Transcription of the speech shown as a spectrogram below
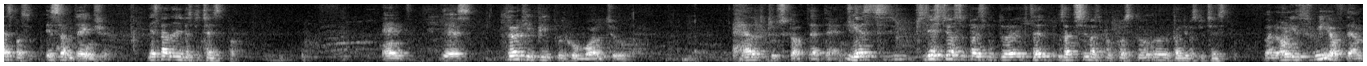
ten sposób. is some danger, Jest pewne niebezpieczeństwo. and there's 30 people who want to help to stop that danger. Jest 30 osób, powiedzmy, które chce zatrzymać po prostu to niebezpieczeństwo. But only three of them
